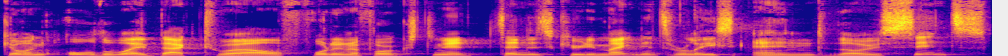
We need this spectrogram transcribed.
going all the way back to our 1404 extended security maintenance release and those since.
